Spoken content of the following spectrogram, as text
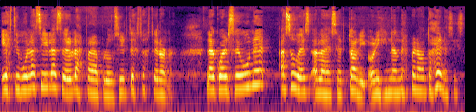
y estimula así las células para producir testosterona, la cual se une a su vez a la de Sertoli, originando espermatogénesis.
